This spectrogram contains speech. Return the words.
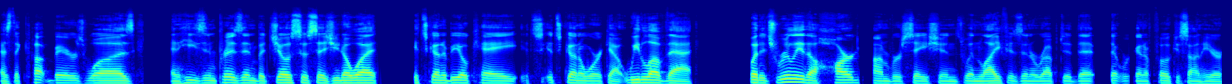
as the cupbearers was, and he's in prison, but Joseph says, you know what? It's going to be okay. It's it's going to work out. We love that. But it's really the hard conversations when life is interrupted that that we're going to focus on here.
